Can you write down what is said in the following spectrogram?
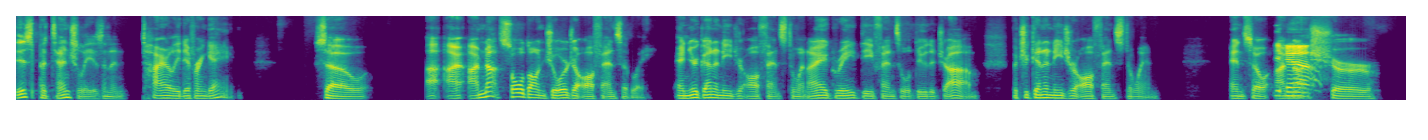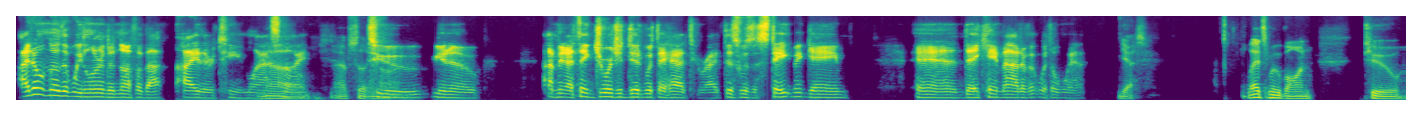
this potentially is an entirely different game. So I, I'm not sold on Georgia offensively. And you're going to need your offense to win. I agree, defense will do the job, but you're going to need your offense to win. And so I'm not sure. I don't know that we learned enough about either team last No, night Absolutely. not. to, you know, I mean, I think Georgia did what they had to, right? This was a statement game and they came out of it with a win. Yes. Let's move on to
